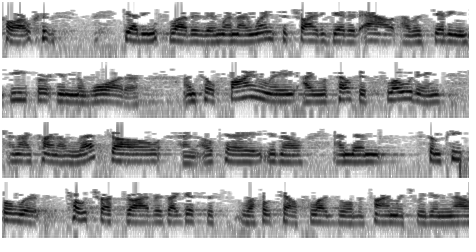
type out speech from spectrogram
car was getting flooded. And when I went to try to get it out, I was getting deeper in the water until finally I felt it floating and I kind of let go and okay, you know, and then some people were tow truck drivers, I guess this, the hotel floods all the time, which we didn't know,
